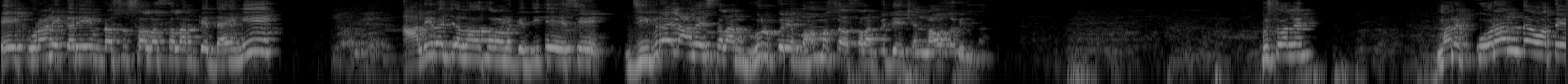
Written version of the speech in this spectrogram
এই কোরআনে করিম রাসূল সাল্লামকে দেয়নি। আলী তাআলাকে দিতে এসে জিবরাইল আলাইহিস সালাম ভুল করে মুহাম্মদ আলাইহি সাল্লামকে দিয়েছেন, নাউজুবিল্লাহ। বুঝতে পারলেন? মানে কোরআন দেওয়াতে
